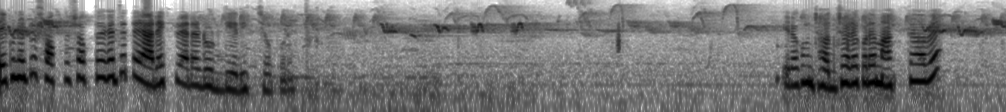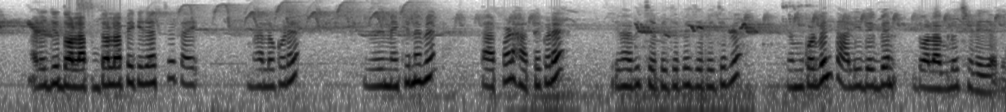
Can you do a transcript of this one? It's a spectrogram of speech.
দেখুন, একটু শক্ত শক্ত হয়ে গেছে, তাই আর আরেকটু অ্যারারুট দিয়ে দিচ্ছি ওপরে। এরকম ঝরঝরে করে মাখতে হবে। আর এই যে দলা দলা পেকে যাচ্ছে, তাই ভালো করে এভাবে মেখে নেবেন। তারপর হাতে করে এভাবে চেপে চেপে চেপে চেপে এরকম করবেন, তাহলেই দেখবেন দলাগুলো ছেড়ে যাবে।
